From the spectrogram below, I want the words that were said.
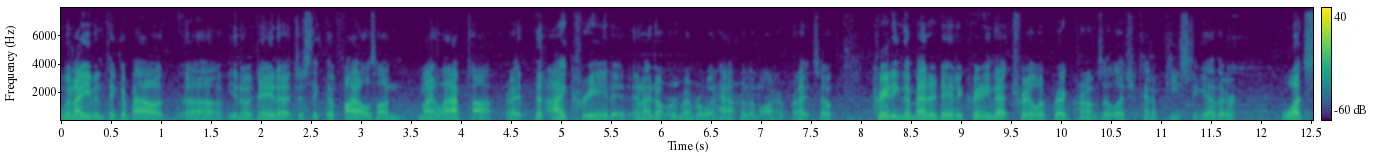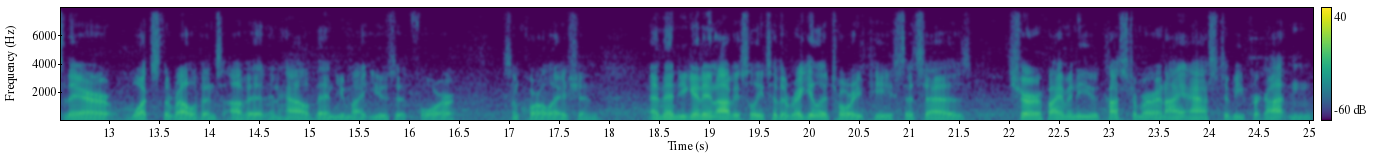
when I even think about uh, you know data, just think the files on my laptop, right, that I created and I don't remember what half of them are, right? So creating the metadata, creating that trail of breadcrumbs that lets you kind of piece together what's there, what's the relevance of it, and how then you might use it for some correlation. And then you get in obviously to the regulatory piece that says, sure, if I'm an EU customer and I ask to be forgotten,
